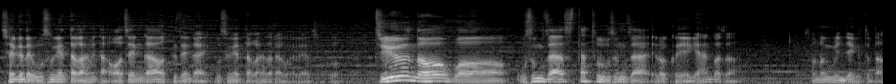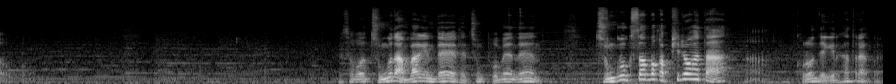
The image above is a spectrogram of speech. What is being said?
최근에 우승했다고 합니다. 어젠가 그젠가 우승했다고 하더라고요. 그래가지고 Do you know 뭐 우승자 스타트 우승자 이렇게 얘기한 거죠. 손흥민 얘기도 나오고. 그래서 뭐 중구난방인데 대충 보면은 중국 서버가 필요하다 어, 그런 얘기를 하더라고요.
